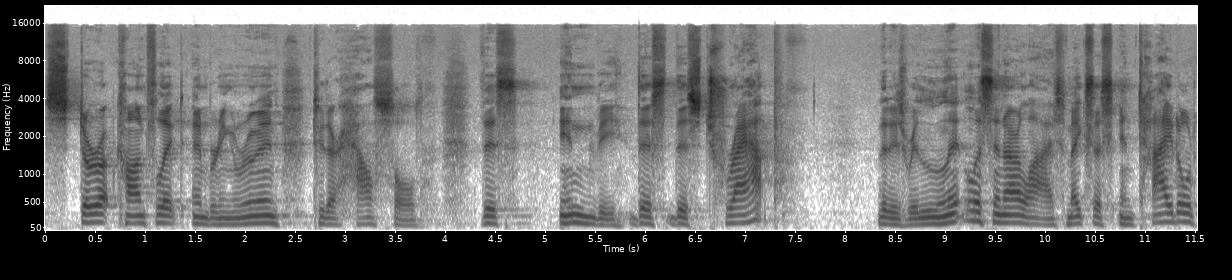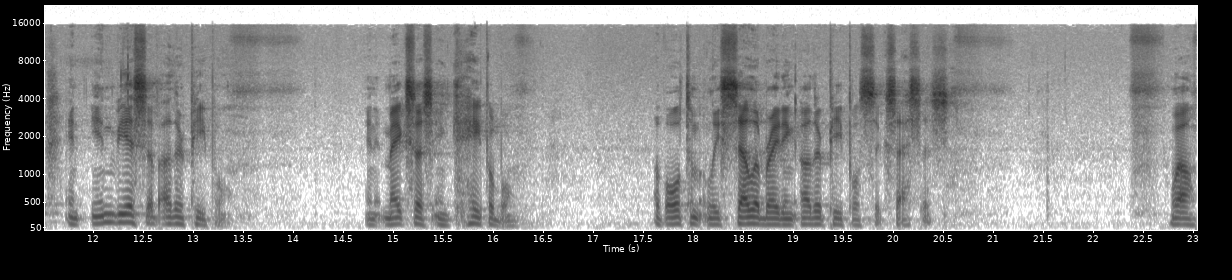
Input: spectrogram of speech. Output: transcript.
stir up conflict and bring ruin to their household. This envy, this, this trap that is relentless in our lives makes us entitled and envious of other people and it makes us incapable of ultimately celebrating other people's successes. Well,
